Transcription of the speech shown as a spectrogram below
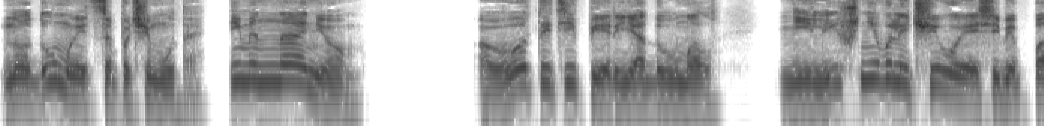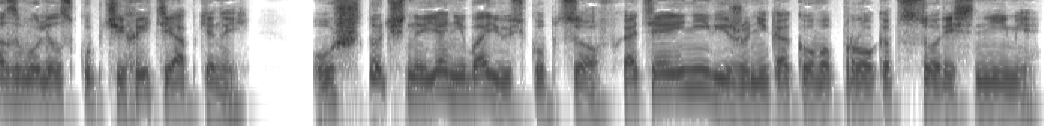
но думается почему-то именно о нем. Вот и теперь я думал, не лишнего ли чего я себе позволил с купчихой Тяпкиной? Уж точно я не боюсь купцов, хотя и не вижу никакого прока в ссоре с ними.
